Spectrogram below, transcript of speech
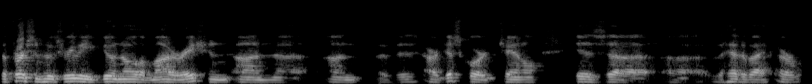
the person who's really doing all the moderation on on this, our Discord channel is uh, uh, the head of or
